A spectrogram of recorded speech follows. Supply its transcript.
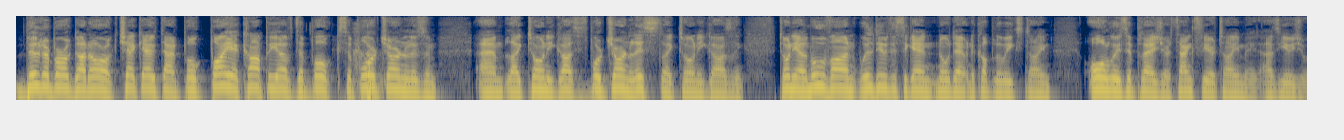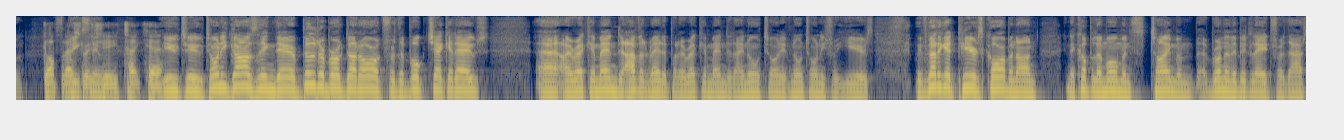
it. Bilderberg.org. Check out that book. Buy a copy of the book. Support journalism um, like Tony Gosling. Support journalists like Tony Gosling. Tony, I'll move on. We'll do this again, no doubt, in a couple of weeks' time. Always a pleasure. Thanks for your time, mate, as usual. God bless Speak soon. Richie. Take care. You too. Tony Gosling there, Bilderberg.org for the book. Check it out. Uh, I recommend I haven't read it, but I recommend it. I know Tony. I've known Tony for years. We've got to get Piers Corbyn on in a couple of moments' time. I'm uh, running a bit late for that.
